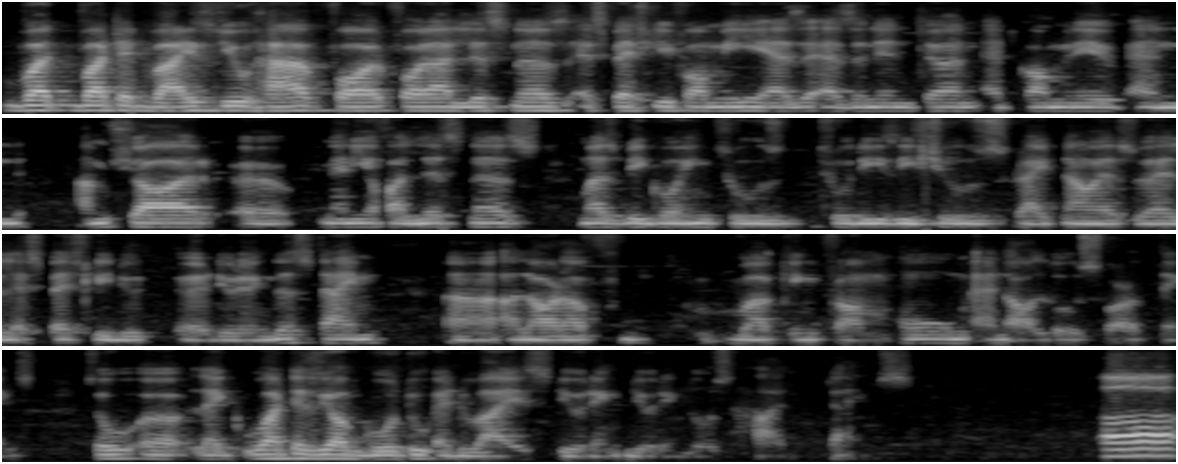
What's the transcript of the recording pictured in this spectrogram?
what what advice do you have for for our listeners especially for me as as an intern at Communive and i'm sure uh, many of our listeners must be going through through these issues right now as well especially uh, during this time. Uh, a lot of working from home and all those sort of things. So uh, like what is your go to advice during during those hard times uh,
